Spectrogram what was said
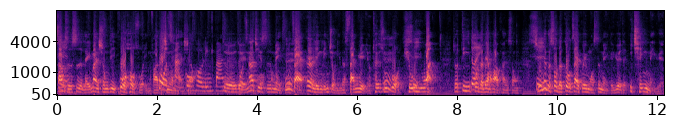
当时是雷曼兄弟过后所引发的金融海啸。过后零八年。对对对，那其实美国在二零零九年的三月有推出过 QE one，就第一波的量化宽松，其实那个时候的购债规模是每个月的一千亿美元。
